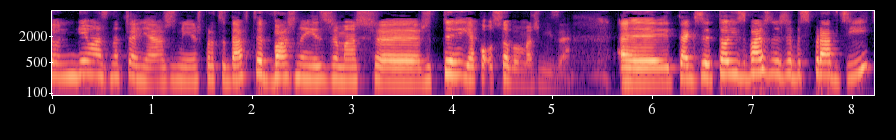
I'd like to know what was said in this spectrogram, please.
to nie ma znaczenia, że zmieniasz pracodawcę. Ważne jest, że masz, e, że ty jako osoba masz wizę. E, także to jest ważne, żeby sprawdzić,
